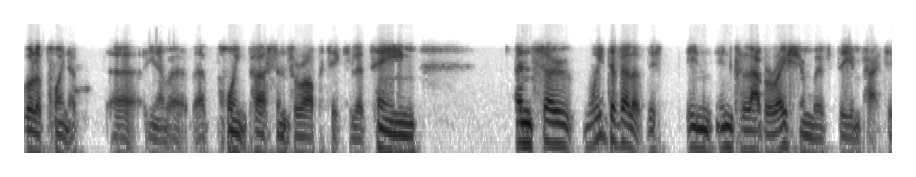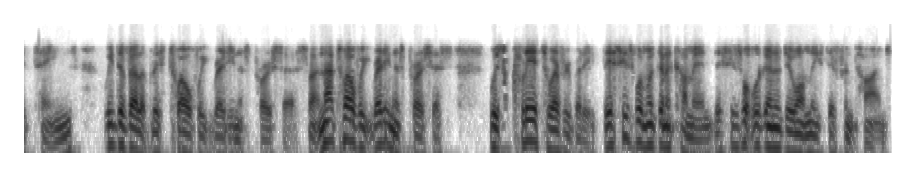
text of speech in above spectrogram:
we'll appoint a, uh, you know, a, a point person for our particular team. And so we developed this in, in collaboration with the impacted teams, we developed this 12 week readiness process. Right? And that 12 week readiness process was clear to everybody. This is when we're going to come in. This is what we're going to do on these different times.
